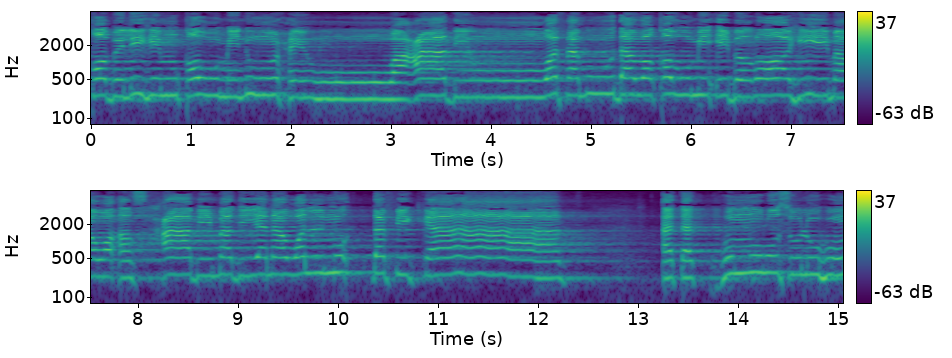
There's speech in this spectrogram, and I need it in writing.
قبلهم قوم نوح وعاد وثمود وقوم إبراهيم وأصحاب مدين والمؤتفكات أتتهم رسلهم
